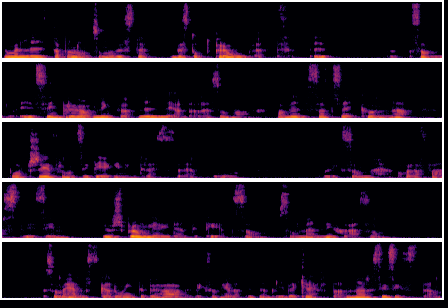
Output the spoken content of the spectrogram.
Ja, men lita på någon som har bestått, bestått provet i, som, i sin prövning för att bli ledare, som har, har visat sig kunna bortse från sitt egen intresse och, och liksom hålla fast vid sin ursprungliga identitet som, som människa, som, som älskad och inte behöver liksom hela tiden bli bekräftad, narcissisten,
